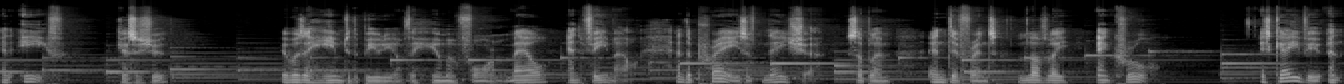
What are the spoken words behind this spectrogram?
and Eve. Qu'est-ce It was a hymn to the beauty of the human form, male and female, and the praise of nature, sublime, indifferent, lovely, and cruel. It gave you an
